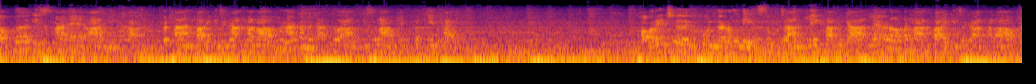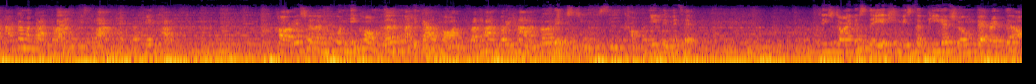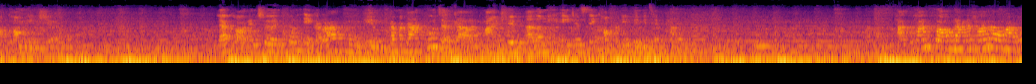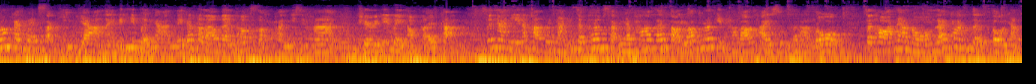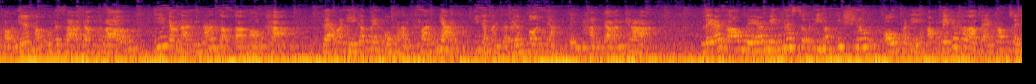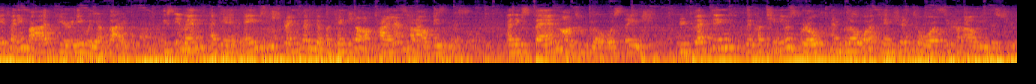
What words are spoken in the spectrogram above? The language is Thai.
ดรอิสมาแอลอาลีค่ะ ประธานฝ่ายกิจการฮาลาคณะกรรมการกลางอิสลามแห่งประเทศไทย ขอเรียนเชิญคุณนรงเดชสุจันทร์เลขาธิการ และรองประธานฝ่ายกิจการฮาลาคณะกรรมการกลางอิสลามแห่งประเทศไทย ขอเรียนเชิญคุณนิคมเลิศมาลิกาพรประธานบริหาร Vertex GEC Company Limited Please join the stage Mr. Peter Chung Director of ComAsia และขอเรียนเชิญคุณเอกราชหมู่เอ็มกรรมการผู้จัดการ My Trip Alumni Agency Company Limited ค่ะหากทุกท่านพร้อมแล้วนะคะ เรามาร่วมกันเป็นสักขีพยานในพิธีเปิดงาน Mega Halal Bangkok 2025 Purity Way of Life ค่ะ ซึ่งงานนี้นะคะเป็นงานที่จะเพิ่มศักยภาพและต่อยอดธุรกิจฮาลาลไทยสู่ตลาดโลก สะท้อนแนวโน้ม และการเติบโตอย่างต่อเนื่องของอุตสาหกรรมฮาลาล the official opening of Mega Halal Bangkok 2025 Purity Way of Life. This event again aims to strengthen the potential of Thailand's halal business and expand onto global stage, reflecting the continuous growth and global attention towards the halal industry.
